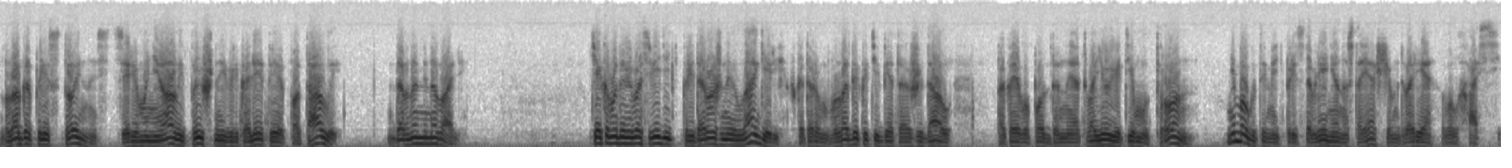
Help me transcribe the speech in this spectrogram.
Благопристойность, церемониал и пышное великолепие Поталы давно миновали. Те, кому довелось видеть придорожный лагерь, в котором владыка Тибета ожидал, пока его подданные отвоюют ему трон, не могут иметь представления о настоящем дворе в Алхасе.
